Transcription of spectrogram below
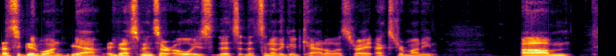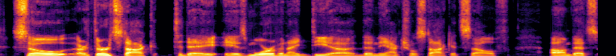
That's a good one. Yeah, investments are always that's that's another good catalyst, right? Extra money. Um, so our third stock today is more of an idea than the actual stock itself. Um, that's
